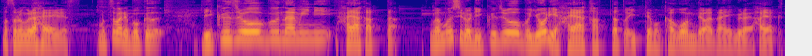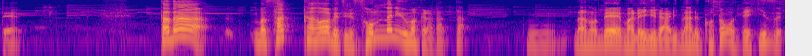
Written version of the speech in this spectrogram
まあ、そのぐらい速いです。まあ、つまり僕、陸上部並みに速かった。まあ、むしろ陸上部より速かったと言っても過言ではないぐらい速くて。ただ、まあ、サッカーは別にそんなに上手くなかった。うん、なので、まあ、レギュラーになることもできず、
